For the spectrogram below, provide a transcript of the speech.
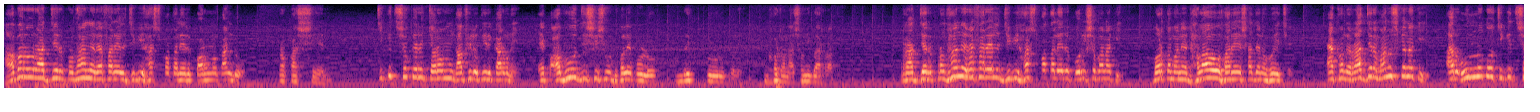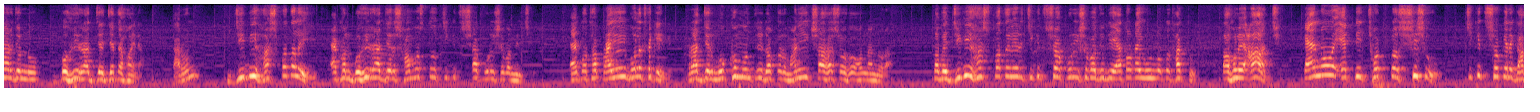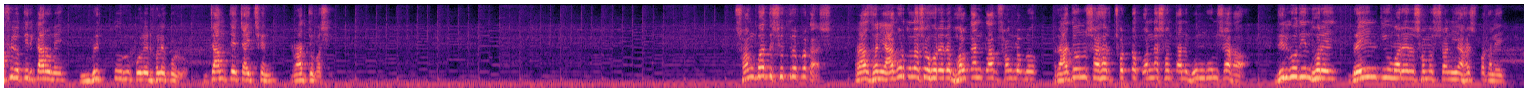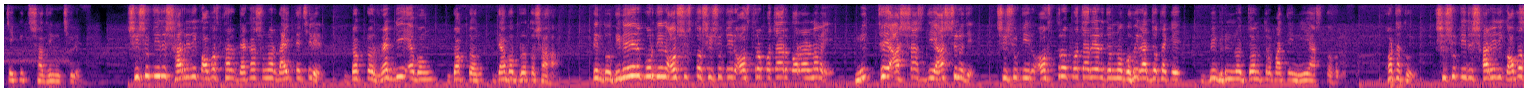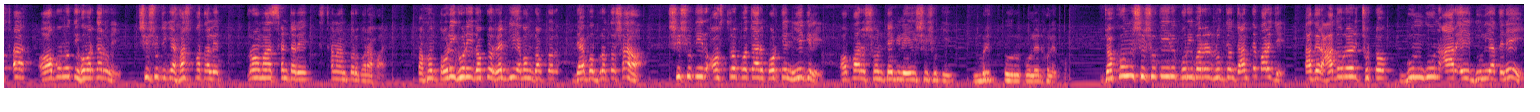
আবারও রাজ্যের প্রধান রেফারেল জিবি হাসপাতালের কর্মকাণ্ড প্রকাশ্যে। চিকিৎসকের চরম গাফিলতির কারণে এক অবুধ শিশু ঢলে পড়ল মৃত্যুর কোলে। ঘটনা শনিবার রাতে। রাজ্যের প্রধান রেফারেল জিবি হাসপাতালের পরিষেবা নাকি বর্তমানে ঢালাও হারে সাজানো হয়েছে। এখন রাজ্যের মানুষকে নাকি আর উন্নত চিকিৎসার জন্য বহির্রাজ্যে যেতে হয় না। কারণ জিবি হাসপাতালেই এখন বহির্রাজ্যের সমস্ত চিকিৎসা পরিষেবা মিলছে। একথা প্রায়ই বলে থাকেন রাজ্যের মুখ্যমন্ত্রী ডক্টর মানিক সাহা সহ অন্যান্যরা। তবে জিবি হাসপাতালের চিকিৎসা পরিষেবা যদি এতটাই উন্নত থাকত, তাহলে আজ কেন একটি ছোট্ট শিশু চিকিৎসকের গাফিলতির কারণে মৃত্যুর কোলে ঢলে পড়ল, জানতে চাইছেন রাজ্যবাসী। সংবাদ সূত্র প্রকাশ, রাজধানী আগরতলা শহরের ভলকান ক্লাব সংলগ্ন রাজন সাহার ছোট্ট কন্যা সন্তান গুনগুন সাহা দীর্ঘদিন ধরেই ব্রেইন টিউমারের সমস্যা নিয়ে হাসপাতালে চিকিৎসাধীন ছিল শিশুটির শারীরিক অবস্থার দেখাশোনার দায়িত্বে ছিলেন ডক্টর রেড্ডি এবং ডক্টর দেবব্রত সাহা। কিন্তু দিনের পর দিন অসুস্থ শিশুটির অস্ত্রোপচার করার নামে মিথ্যে আশ্বাস দিয়ে আসছিল যে, শিশুটির অস্ত্রোপচারের জন্য বহিরাজ্য থেকে বিভিন্ন যন্ত্রপাতি নিয়ে আসতে হবে। হঠাৎই শিশুটির শারীরিক অবস্থা অবনতি হওয়ার কারণে শিশুটিকে হাসপাতালের ট্রমা সেন্টারে স্থানান্তর করা হয়। তখন তড়িঘড়ি ডক্টর রেড্ডি এবং ডক্টর দেবব্রত সাহা শিশুটির অস্ত্রোপচার করতে নিয়ে গেলে অপারেশন টেবিলে এই শিশুটি মৃত্যুর কোলে ঢলে পড়ে। যখন শিশুটির পরিবারের লোকজন জানতে পারে যে তাদের আদরের ছোট গুনগুন আর এই দুনিয়াতে নেই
